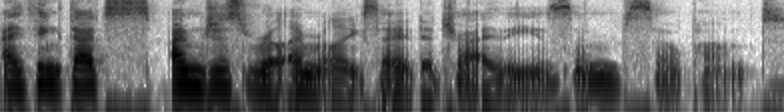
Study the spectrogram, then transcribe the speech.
I think that's, I'm just really, I'm really excited to try these. I'm so pumped.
